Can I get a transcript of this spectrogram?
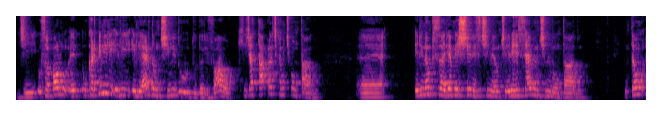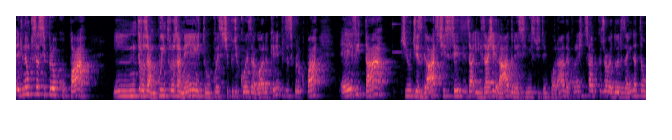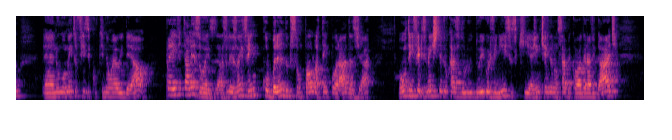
De, o São Paulo, ele, o Carpini ele, ele, ele, herda um time do, do Dorival que já está praticamente montado. É, ele não precisaria mexer nesse time, é ele recebe um time montado. Então, ele não precisa se preocupar em com entrosamento, com esse tipo de coisa agora. O que ele precisa se preocupar é evitar que o desgaste seja exagerado nesse início de temporada, quando a gente sabe que os jogadores ainda estão é, no momento físico que não é o ideal, para evitar lesões. As lesões vêm cobrando do São Paulo há temporadas já. Ontem, infelizmente, teve o caso do, do Igor Vinícius, que a gente ainda não sabe qual a gravidade,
